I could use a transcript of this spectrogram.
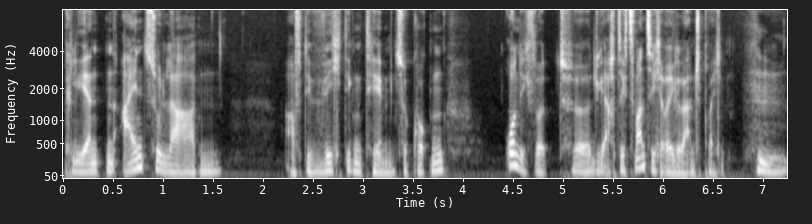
Klienten einzuladen, auf die wichtigen Themen zu gucken und ich würde äh, die 80-20-Regel ansprechen. Hm.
